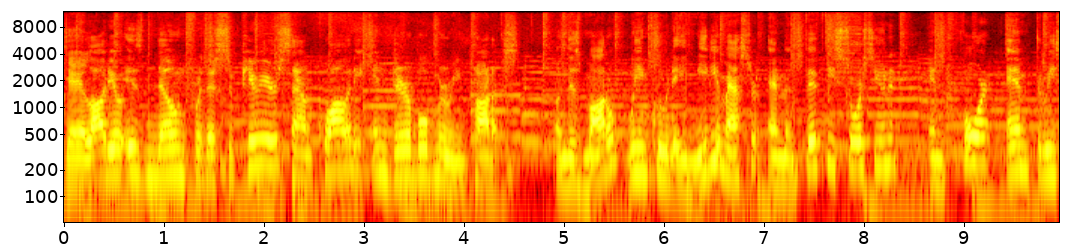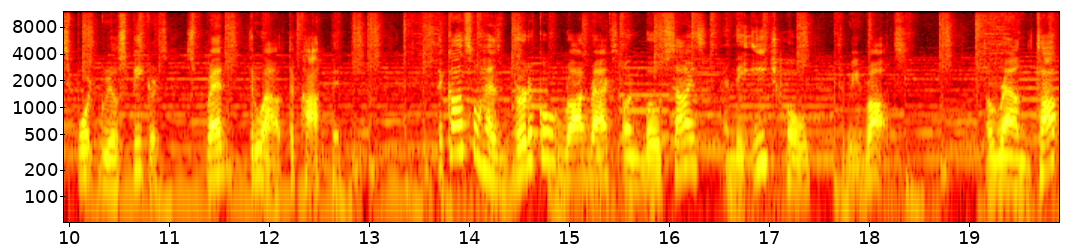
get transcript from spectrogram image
JL Audio is known for their superior sound quality and durable marine products. On this model, we include a MediaMaster MM50 source unit and four M3 Sport Grill speakers spread throughout the cockpit. The console has vertical rod racks on both sides and they each hold three rods. Around the top,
